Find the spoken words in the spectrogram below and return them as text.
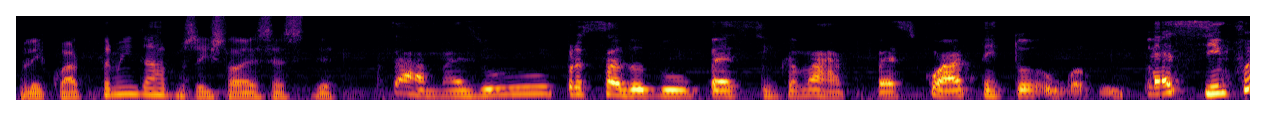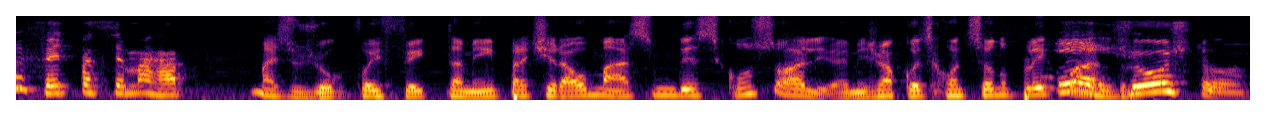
Play 4 também dá pra você instalar SSD. Tá, mas o processador do PS5 é mais rápido. O PS4 tem todo. O PS5 foi feito para ser mais rápido. Mas o jogo foi feito também para tirar o máximo desse console. É a mesma coisa que aconteceu no Play Sim, 4. justo,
